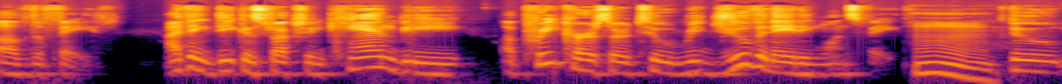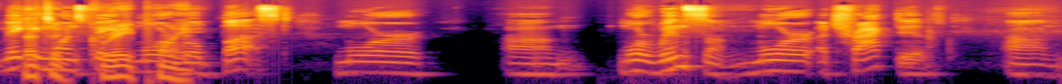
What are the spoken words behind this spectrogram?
of the faith. I think deconstruction can be a precursor to rejuvenating one's faith, mm, to making one's faith more point. robust, more um, more winsome, more attractive, um,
